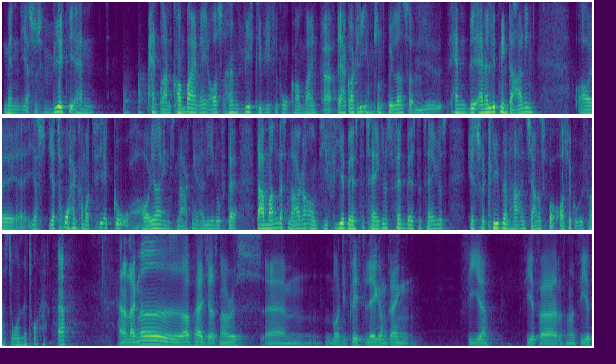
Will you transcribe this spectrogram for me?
men jeg synes virkelig, at han, han brændte combine af også, og havde en virkelig, virkelig god combine. Ja. Og jeg har godt lide ham som spiller, så mm. øh, han, han er lidt min darling. Og øh, jeg, jeg tror, han kommer til at gå højere end snakken er lige nu. For der, der er mange, der snakker om de fire bedste tackles, fem bedste tackles. Ezra Cleveland har en chance for også at gå i første runde, tror jeg. Ja. Han har lagt noget op her, Josh Norris, øhm, hvor de fleste ligger omkring 4, 44 eller sådan noget, 4, et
